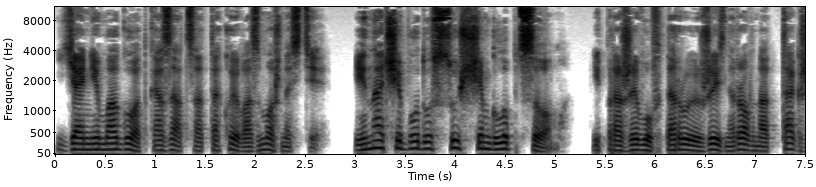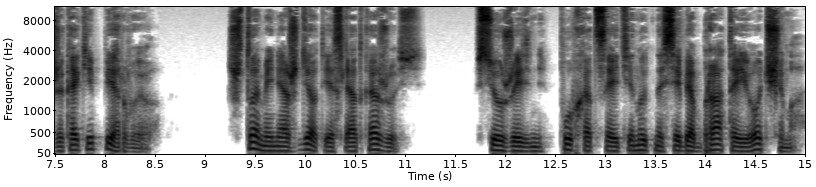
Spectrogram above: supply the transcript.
Я не могу отказаться от такой возможности, иначе буду сущим глупцом и проживу вторую жизнь ровно так же, как и первую. Что меня ждет, если откажусь? Всю жизнь пурхаться и тянуть на себя брата и отчима?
